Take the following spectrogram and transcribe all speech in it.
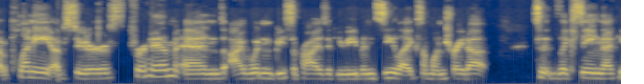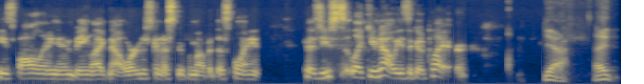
uh, plenty of suitors for him, and I wouldn't be surprised if you even see like someone trade up to like seeing that he's falling and being like, no, we're just going to scoop him up at this point because you like you know he's a good player. Yeah, I,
